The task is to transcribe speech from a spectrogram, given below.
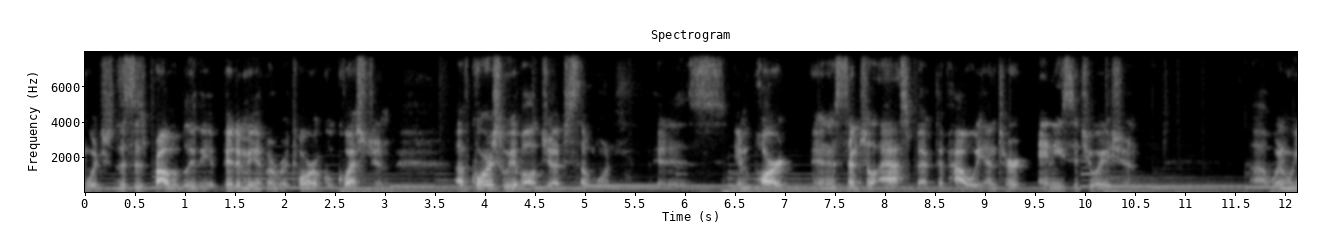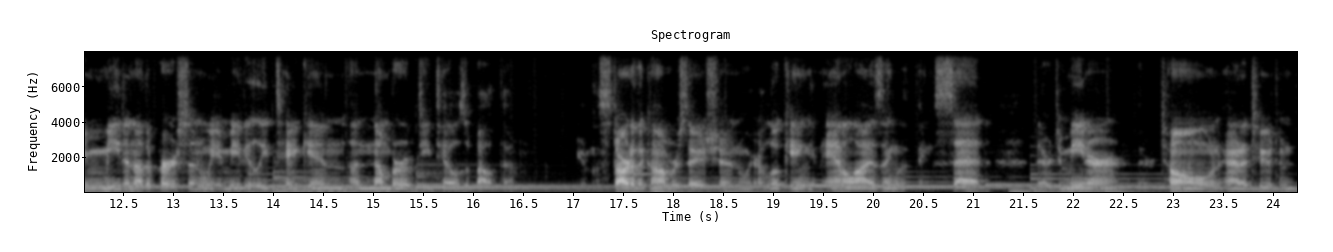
which this is probably the epitome of a rhetorical question. Of course, we have all judged someone. It is, in part, an essential aspect of how we enter any situation. Uh, when we meet another person, we immediately take in a number of details about them. In the start of the conversation, we are looking and analyzing the things said, their demeanor, their tone, attitude, and,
